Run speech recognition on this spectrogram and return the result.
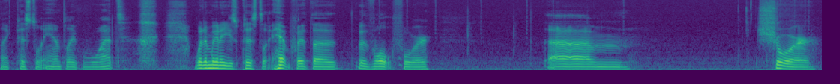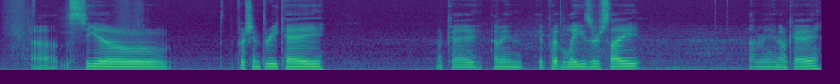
Like pistol amp, like what? what am I gonna use pistol amp with, uh, with Volt for? Um, sure. Uh, the Cedo pushing 3k. Okay, I mean, it put laser sight. I mean, okay.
